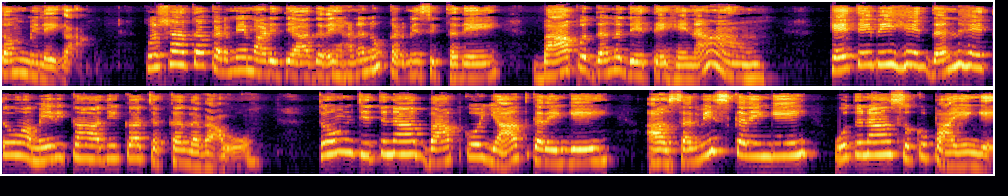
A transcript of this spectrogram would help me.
कम मिलेगा ಪುರುಷಾರ್ಥ ಕಡಿಮೆ ಮಾಡಿದ್ದೆ ಆದರೆ ಹಣನೂ ಕಡಿಮೆ ಸಿಗ್ತದೆ ಬಾಪ್ ಧನ ದೇತೆ ಹೇನಾ कहते भी है धन है तो अमेरिका आदि का चक्कर लगाओ तुम जितना बाप को याद करेंगे और सर्विस करेंगे उतना सुख पाएंगे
